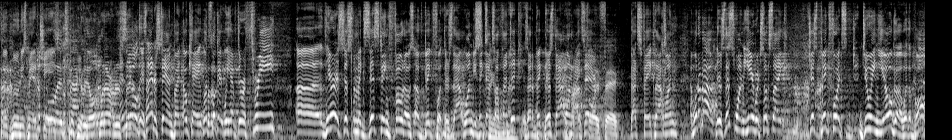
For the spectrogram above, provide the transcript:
that moon is made of cheese. Well, it's back in the old, whatever. I'm just In saying. the old days, I understand, but okay, let's uh, look at. We have there are three. Uh, there is just some existing photos of Bigfoot. There's that one. Do you think that's authentic? Is that a big? There's that one right That's there. totally fake. That's fake. That one. And what about? There's this one here, which looks like just Bigfoot's d- doing yoga with a ball.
